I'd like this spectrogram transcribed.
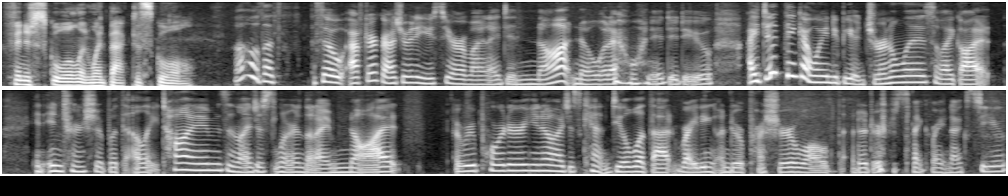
finished school and went back to school? Oh, that's so after I graduated UC Irvine, I did not know what I wanted to do. I did think I wanted to be a journalist, so I got an internship with the LA Times, and I just learned that I'm not a reporter. You know, I just can't deal with that writing under pressure while the editor's like right next to you.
